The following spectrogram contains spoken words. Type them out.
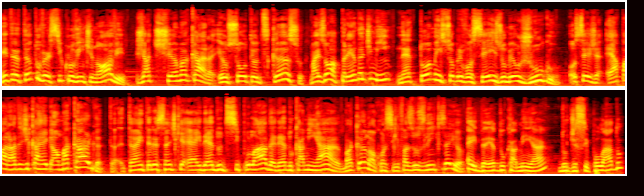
Entretanto, o versículo 29 já te chama, cara, eu sou o teu descanso, mas ó, aprenda de mim, né? Tomem sobre vocês o meu jugo. Ou seja, é a parada de carregar uma carga. Então é interessante que é a ideia do discipulado, a ideia do caminhar. Bacana, ó, consegui fazer os links aí, ó. É a ideia do caminhar, do discipulado,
